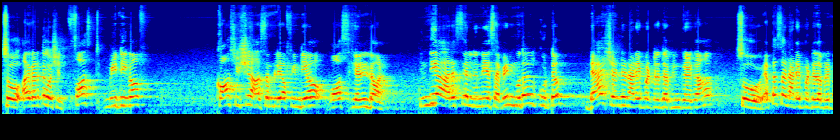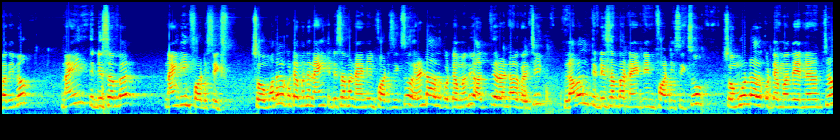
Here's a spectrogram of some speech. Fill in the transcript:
ஸோ அதுக்கடுத்த question first meeting of constitution assembly of India was held on இந்திய அரசியல் நிர்ணய சபையின் முதல் கூட்டம் டேஷ் என்று நடைபெற்றது அப்படின்னு கேட்குறாங்க ஸோ எப்போ சார் நடைபெற்றது அப்படின்னு பார்த்தீங்கன்னா? Ninth December nineteen forty six so முதல் கூட்டம் வந்து நைன்த் டிசம்பர் நைன்டீன் ஃபார்ட்டி சிக்ஸும் ரெண்டாவது கூட்டம் வந்து அடுத்த ரெண்டு நாள் கழிச்சு லெவல்த் டிசம்பர் நைன்டீன் ஃபார்ட்டி சிக்ஸும் ஸோ மூன்றாவது கூட்டம் வந்து என்ன இருந்துச்சுன்னா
